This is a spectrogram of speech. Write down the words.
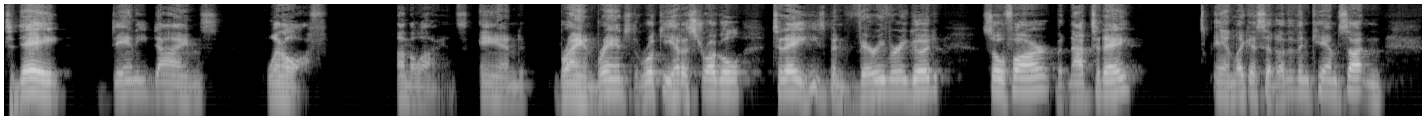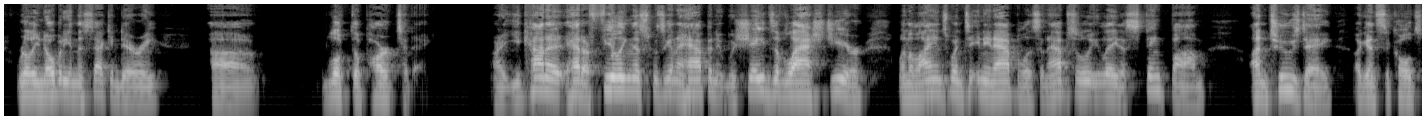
Today, Danny Dimes went off on the Lions. And Brian Branch, the rookie, had a struggle today. He's been very, very good so far, but not today. And like I said, other than Cam Sutton, really nobody in the secondary uh, looked the part today. All right, you kind of had a feeling this was going to happen. It was shades of last year when the Lions went to Indianapolis and absolutely laid a stink bomb on Tuesday against the Colts,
